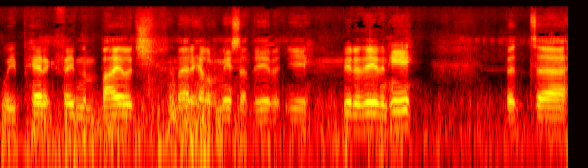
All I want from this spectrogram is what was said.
wee paddock feeding them baleage. They made a hell of a mess up there, but yeah, better there than here. But uh,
